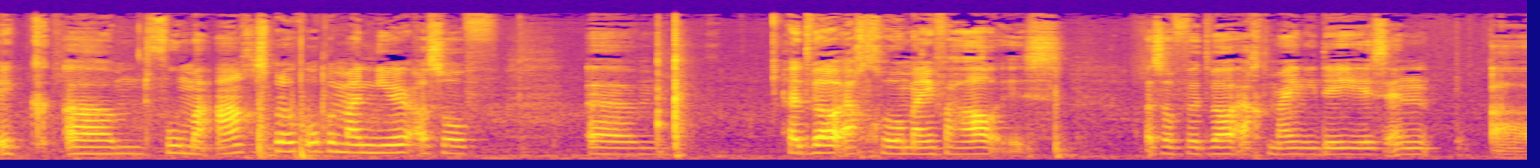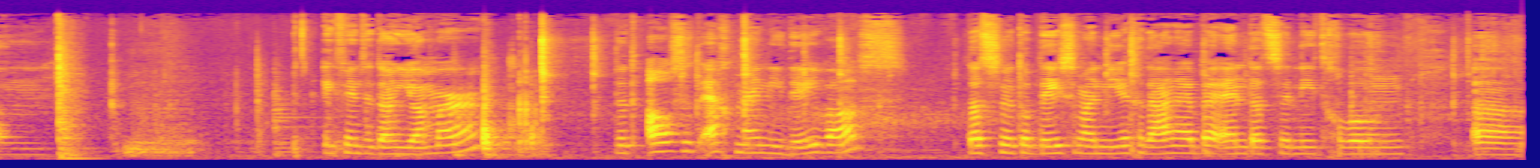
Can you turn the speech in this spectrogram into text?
Ik ehm, voel me aangesproken op een manier alsof ehm, het wel echt gewoon mijn verhaal is. Alsof het wel echt mijn idee is. En ehm, ik vind het dan jammer dat als het echt mijn idee was, dat ze het op deze manier gedaan hebben en dat ze niet gewoon eh,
